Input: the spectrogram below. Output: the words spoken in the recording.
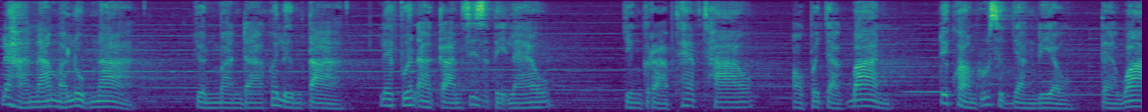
และหาน้ำมาลูบหน้า จนมารดาก็ลืมตาและฟื้นอาการสิ้นสติแล้ว จึงกราบแทบเท้าออกไปจากบ้านด้วยความรู้สึกอย่างเดียว แต่ว่า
